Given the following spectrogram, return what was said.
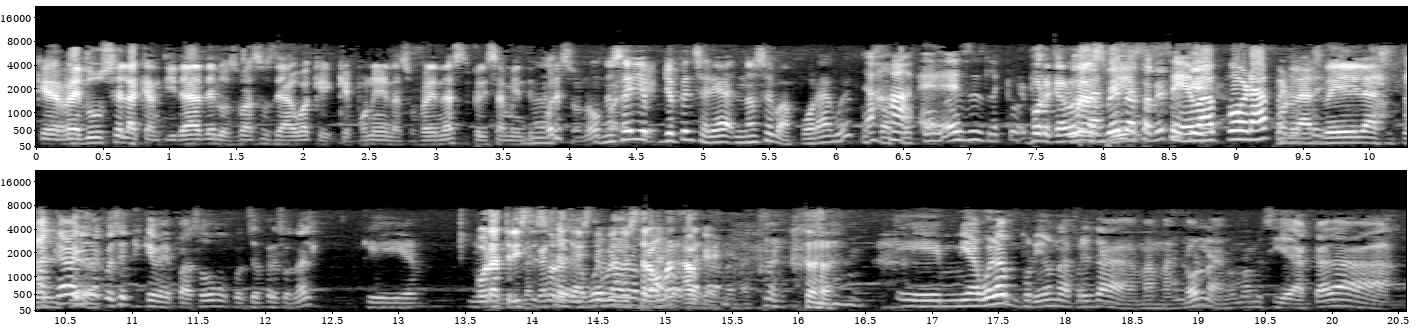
que reduce la cantidad de los vasos de agua que, que ponen en las ofrendas precisamente por eso, ¿no? No Para sé, yo, que- yo pensaría, no se evapora, güey. Ajá, poco, güey? eso es lo que... Por Más las velas también. Se porque evapora, Por pero las pues, velas y todo. Acá hay una cuestión que, que me pasó con cuestión personal. Que Hora en triste, es hora triste, güey, ¿no es trauma? no, no, no, no. Eh, mi abuela ponía una ofrenda mamalona, no mames, y a cada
